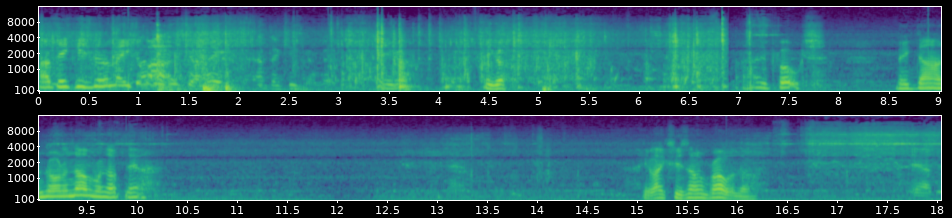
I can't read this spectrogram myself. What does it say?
I think he's going to make a I think he's gonna make it. I think he's gonna make it. There you go. There you go. Right, folks. Big Don throwing another one up there. He likes his own brother though. Yeah, I do.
